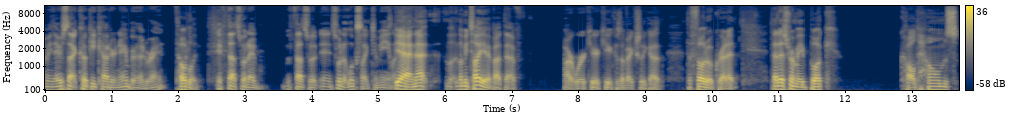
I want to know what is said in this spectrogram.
I mean, there's that cookie cutter neighborhood, right? Totally. If that's what I, if that's what it's what it looks like to me. Like yeah, and that let me tell you about that artwork here, Q, because I've actually got the photo credit. That is from a book called Homes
